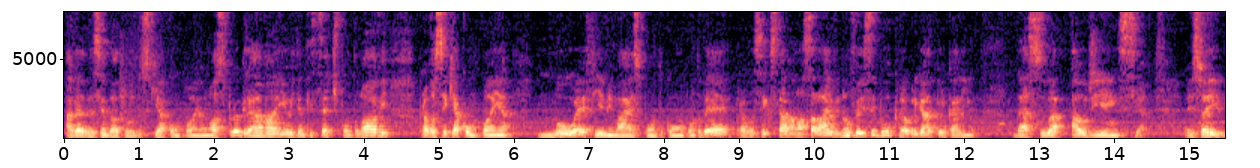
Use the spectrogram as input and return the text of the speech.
Agradecendo a todos que acompanham o nosso programa em 87.9, para você que acompanha no fmmais.com.br. Para você que está na nossa live no Facebook, né? obrigado pelo carinho da sua audiência. É isso aí,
